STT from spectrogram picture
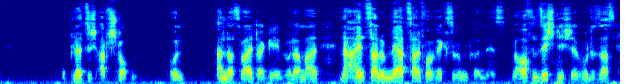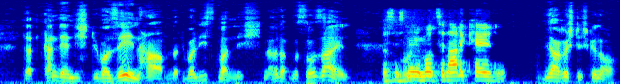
plötzlich abstoppen und anders weitergehen oder mal eine Einzahl- und Mehrzahlverwechslung drin ist. Eine offensichtliche, wo du sagst, das kann der nicht übersehen haben, das überliest man nicht, ne? das muss so sein. Das ist eine emotionale Kälte. Ja, richtig, genau.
